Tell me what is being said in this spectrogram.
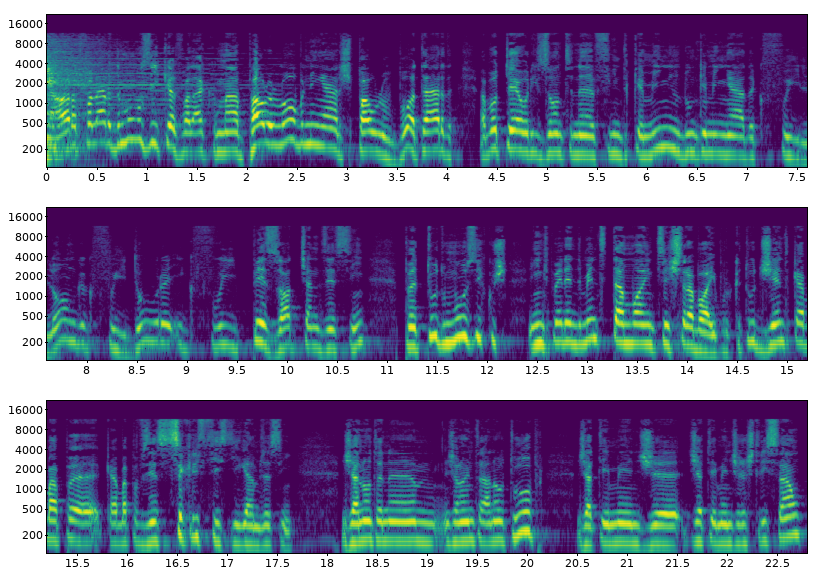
Na hora de falar de música, falar com a Paulo Lobo Ninhares. Paulo, boa tarde. A botar horizonte na fim de caminho, de uma caminhada que foi longa, que foi dura e que foi pesada, já dizer assim, para todos músicos, independentemente do tamanho desse trabalho, porque toda gente acaba para, acaba para fazer sacrifício, digamos assim. Já não está na, já não entra no outubro, já tem menos, já tem menos restrição.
